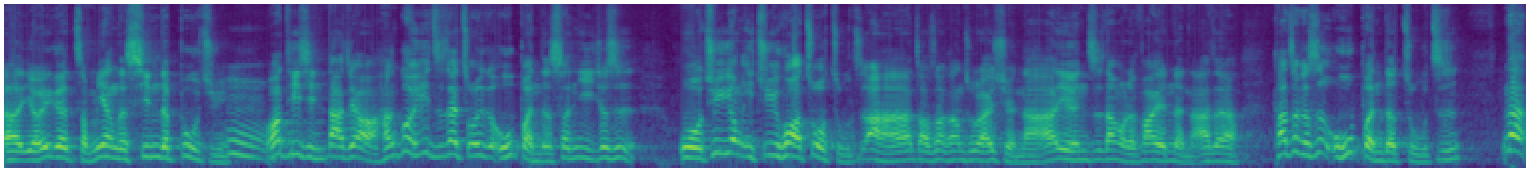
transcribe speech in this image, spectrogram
呃，有一个怎么样的新的布局？嗯，我要提醒大家哦，韩国瑜一直在做一个无本的生意，就是我去用一句话做组织啊，赵少康出来选呐、啊，啊叶元之当我的发言人啊，这样，他这个是无本的组织。那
